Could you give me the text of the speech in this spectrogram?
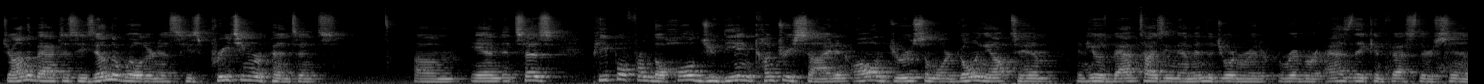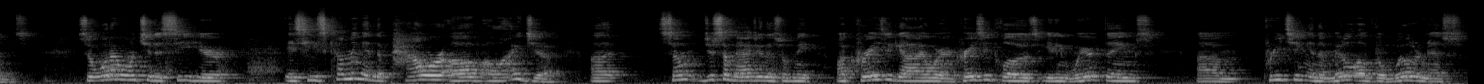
John the Baptist, he's in the wilderness, he's preaching repentance. Um, and it says, people from the whole Judean countryside and all of Jerusalem were going out to him, and he was baptizing them in the Jordan River as they confessed their sins. So, what I want you to see here is he's coming in the power of Elijah. Uh, some just imagine this with me: a crazy guy wearing crazy clothes, eating weird things, um, preaching in the middle of the wilderness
